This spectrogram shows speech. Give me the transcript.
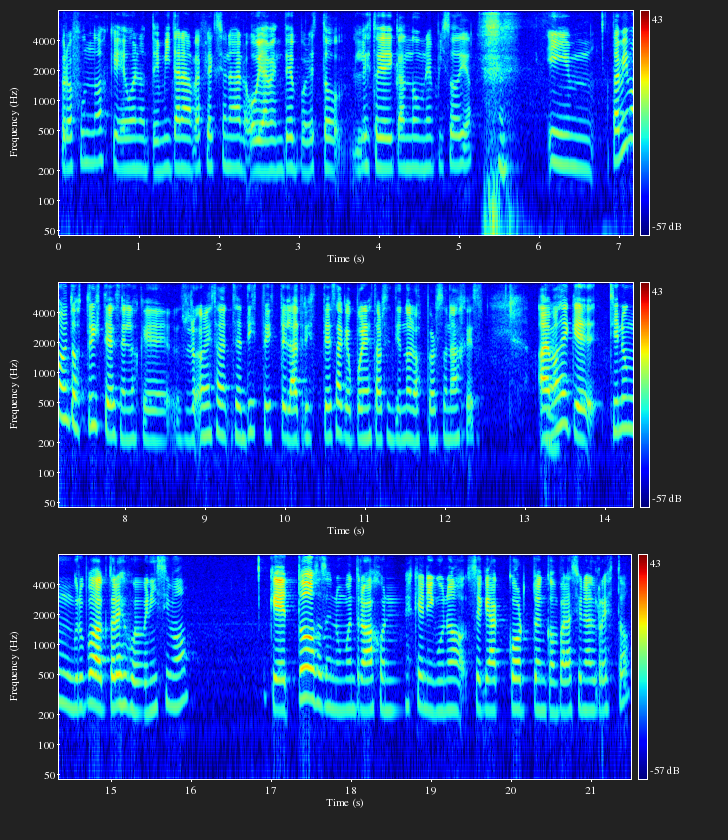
profundos que, bueno, te invitan a reflexionar. Obviamente, por esto le estoy dedicando un episodio. Y mm, también momentos tristes en los que honestamente sentís triste la tristeza que pueden estar sintiendo los personajes. Además de que tiene un grupo de actores buenísimo, que todos hacen un buen trabajo, no es que ninguno se queda corto en comparación al resto.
